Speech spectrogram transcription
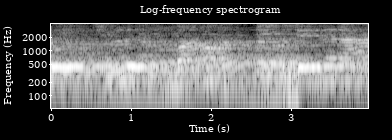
know she lit my heart? The day that I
